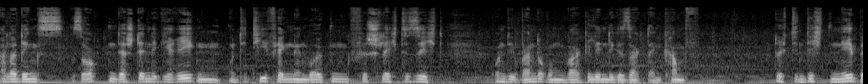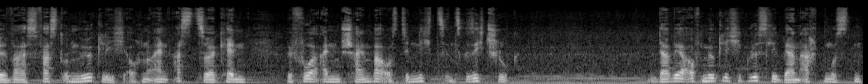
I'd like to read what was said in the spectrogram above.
Allerdings sorgten der ständige Regen und die tief hängenden Wolken für schlechte Sicht, und die Wanderung war gelinde gesagt ein Kampf. Durch den dichten Nebel war es fast unmöglich, auch nur einen Ast zu erkennen, bevor er einem scheinbar aus dem Nichts ins Gesicht schlug. Da wir auf mögliche Grizzlybären achten mussten,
